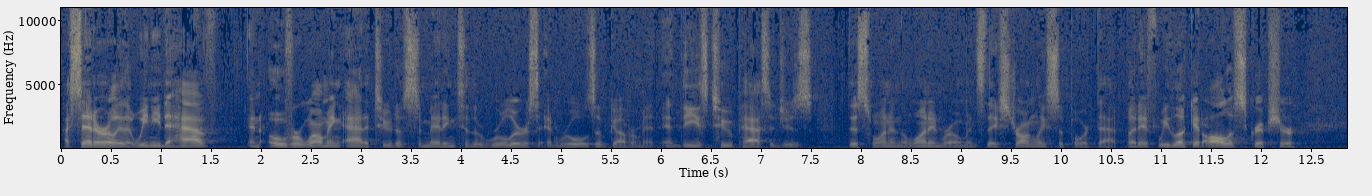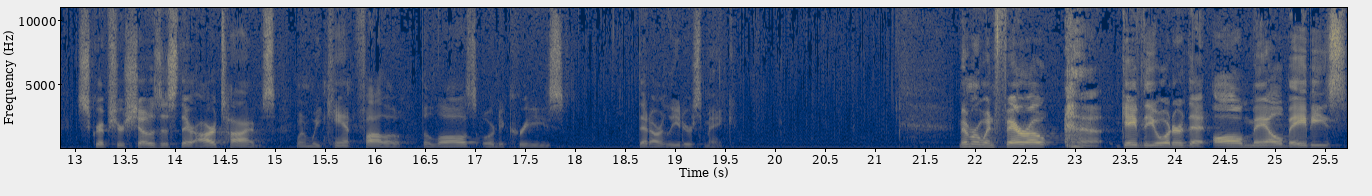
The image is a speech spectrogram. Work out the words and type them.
I said earlier that we need to have an overwhelming attitude of submitting to the rulers and rules of government. And these two passages, this one and the one in Romans, they strongly support that. But if we look at all of Scripture, Scripture shows us there are times when we can't follow the laws or decrees that our leaders make. Remember when Pharaoh gave the order that all male babies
